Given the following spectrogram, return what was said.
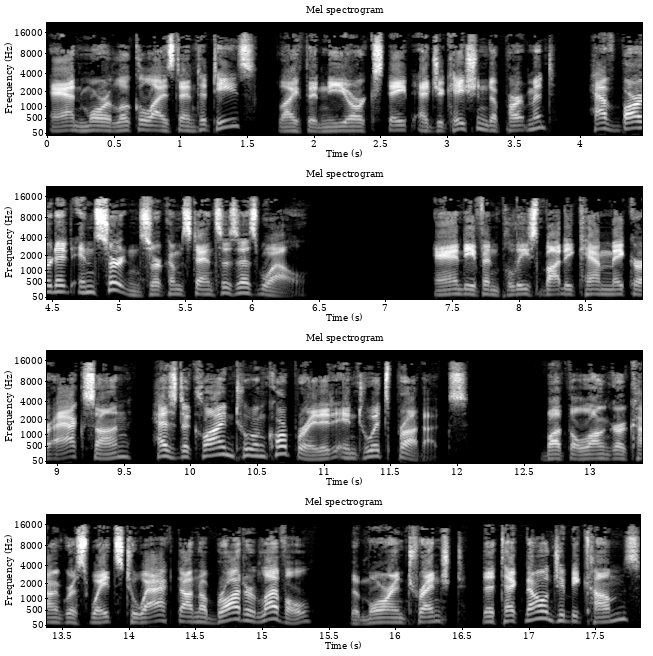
And more localized entities, like the New York State Education Department, have barred it in certain circumstances as well. And even police body cam maker Axon has declined to incorporate it into its products. But the longer Congress waits to act on a broader level, the more entrenched the technology becomes,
